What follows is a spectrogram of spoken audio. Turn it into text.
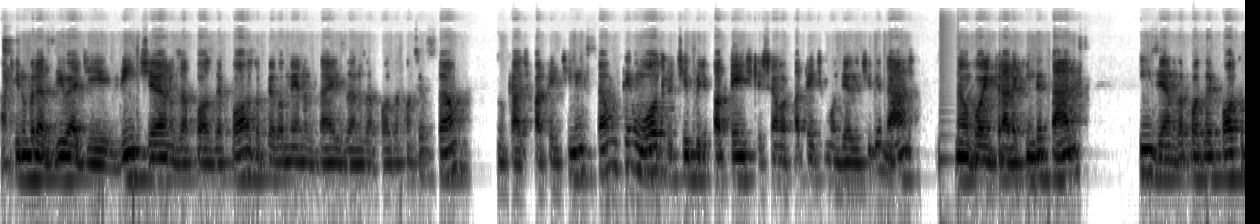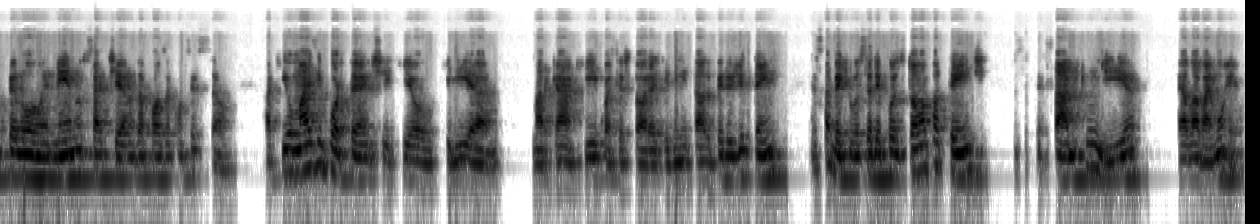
Aqui no Brasil é de 20 anos após o depósito, pelo menos 10 anos após a concessão, no caso de patente invenção. Tem um outro tipo de patente que chama patente modelo de utilidade, não vou entrar aqui em detalhes, 15 anos após o depósito, pelo menos 7 anos após a concessão. Aqui o mais importante que eu queria marcar aqui com essa história de limitado período de tempo é saber que você depositou uma patente, você sabe que um dia ela vai morrer.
